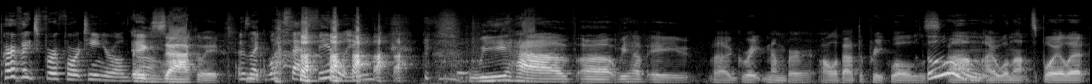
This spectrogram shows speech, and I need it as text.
perfect for a 14 year old girl. Exactly. I was like, what's that feeling? We have uh, we have a, uh great number all about the prequels. Um, I will not spoil it,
